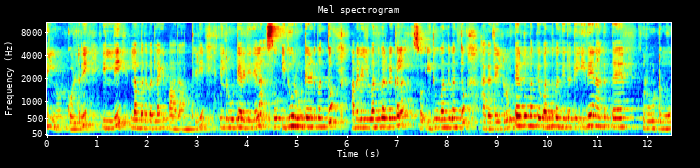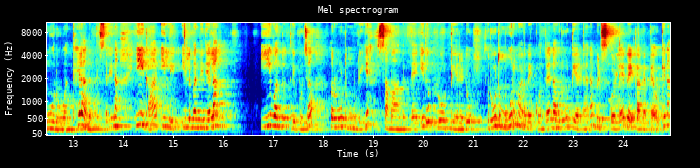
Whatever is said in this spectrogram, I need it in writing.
ಇಲ್ಲಿ ನೋಡ್ಕೊಳ್ರಿ. ಇಲ್ಲಿ ಲಂಬದ ಬದಲಾಗಿ ಪಾದ ಅಂಥೇಳಿ ಇಲ್ಲಿ ರೂಟ್ ಎರಡು ಇದೆಯಲ್ಲ ಸೊ ಇದು ರೂಟ್ ಎರಡು ಬಂತು. ಆಮೇಲೆ ಇಲ್ಲಿ ಒಂದು ಬರಬೇಕಲ್ಲ ಸೊ ಇದು ಒಂದು ಬಂತು. ಹಾಗಾದರೆ ಇಲ್ಲಿ ರೂಟ್ ಎರಡು ಮತ್ತು ಒಂದು ಬಂದಿದ್ದಕ್ಕೆ ಇದೇನಾಗುತ್ತೆ? ರೂಟ್ ಮೂರು ಅಂತ ಹೇಳಾಗುತ್ತೆ ಸರಿನಾ? ಈಗ ಇಲ್ಲಿ ಇಲ್ಲಿ ಬಂದಿದೆಯಲ್ಲ, ಈ ಒಂದು ತ್ರಿಭುಜ ರೂಟ್ ಮೂರಿಗೆ ಸಮ ಆಗುತ್ತೆ. ಇದು ರೂಟ್ ಎರಡು. ರೂಟ್ ಮೂರು ಮಾಡಬೇಕು ಅಂದರೆ ನಾವು ರೂಟ್ ಎರಡನ್ನು ಬಿಡಿಸ್ಕೊಳ್ಳೇಬೇಕಾಗತ್ತೆ ಓಕೆನಾ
